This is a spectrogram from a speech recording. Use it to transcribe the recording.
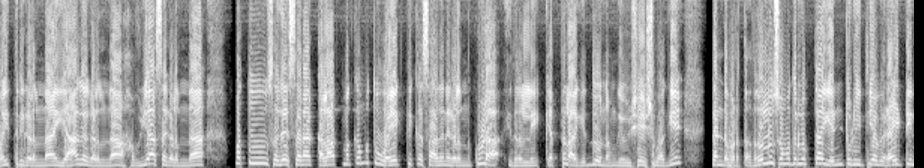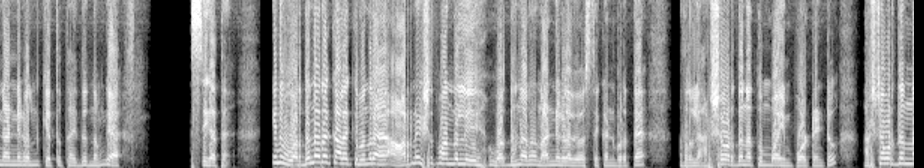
ಮೈತ್ರಿಗಳನ್ನ, ಯಾಗಗಳನ್ನ, ಹವ್ಯಾಸಗಳನ್ನ ಮತ್ತು ಸದಸ್ಯರ ಕಲಾತ್ಮಕ ಮತ್ತು ವೈಯಕ್ತಿಕ ಸಾಧನೆಗಳನ್ನು ಕೂಡ ಇದರಲ್ಲಿ ಕೆತ್ತಲಾಗಿದ್ದು ನಮಗೆ ವಿಶೇಷವಾಗಿ ಕಂಡು ಬರುತ್ತೆ ಅದರಲ್ಲೂ ಸಮುದ್ರಗುಪ್ತ ಎಂಟು ರೀತಿಯ ವೆರೈಟಿ ನಾಣ್ಯಗಳನ್ನು ಕೆತ್ತುತ್ತಾ ಇದ್ದದ್ದು ನಮಗೆ ಸಿಗತ್ತೆ. ಇನ್ನು ವರ್ಧನರ ಕಾಲಕ್ಕೆ ಬಂದ್ರೆ ಆರನೇ ಶತಮಾನದಲ್ಲಿ ವರ್ಧನರ ನಾಣ್ಯಗಳ ವ್ಯವಸ್ಥೆ ಕಂಡುಬರುತ್ತೆ. ಅದರಲ್ಲಿ ಹರ್ಷವರ್ಧನ ತುಂಬಾ ಇಂಪಾರ್ಟೆಂಟ್ ಹರ್ಷವರ್ಧನ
